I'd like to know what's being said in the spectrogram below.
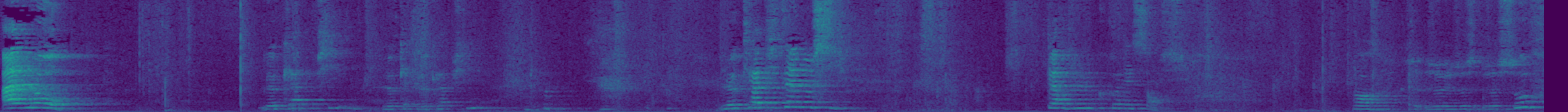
Allô, le capi, le, ca- le capi, le capitaine aussi. Perdu connaissance. Oh, je, souffre.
